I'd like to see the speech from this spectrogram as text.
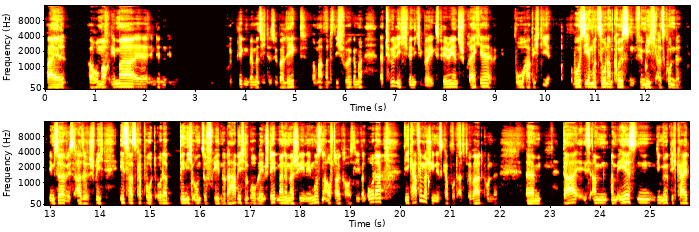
weil warum auch immer äh, in den in Rückblicken, wenn man sich das überlegt, warum hat man das nicht früher gemacht? Natürlich, wenn ich über Experience spreche, wo habe ich die, wo ist die Emotion am größten für mich als Kunde? Im Service, also sprich, ist was kaputt oder bin ich unzufrieden oder habe ich ein Problem, steht meine Maschine, ich muss einen Auftrag rausliefern oder die Kaffeemaschine ist kaputt als Privatkunde. Ähm, da ist am, am ehesten die Möglichkeit,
